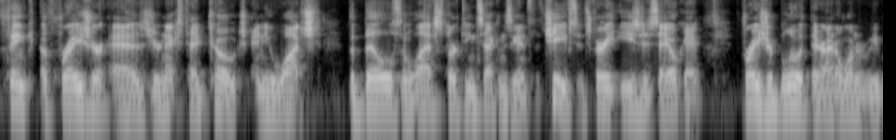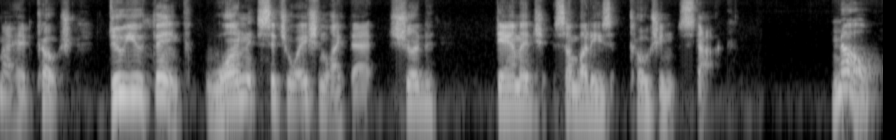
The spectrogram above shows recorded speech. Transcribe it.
think of Frazier as your next head coach and you watched the Bills in the last 13 seconds against the Chiefs, it's very easy to say, okay, Frazier blew it there. I don't want to be my head coach. Do you think one situation like that should damage somebody's coaching stock? No,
